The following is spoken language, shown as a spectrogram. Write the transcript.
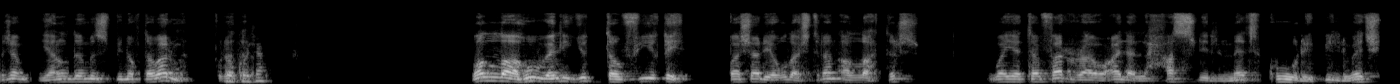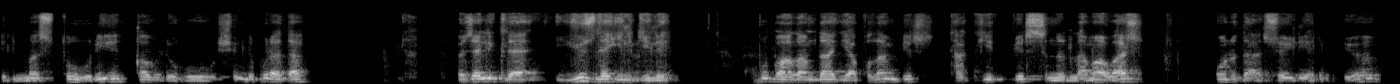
Hocam yanıldığımız bir nokta var mı? Burada? Yok hocam. Vallahu veliyyut tevfiki. Başarıya ulaştıran Allah'tır. Ve yeteferra'u alel hasril mezkuri bil vechil mesturi kavluhu. Şimdi burada özellikle yüzle ilgili bu bağlamda yapılan bir takyit, bir sınırlama var. Onu da söyleyelim diyor.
